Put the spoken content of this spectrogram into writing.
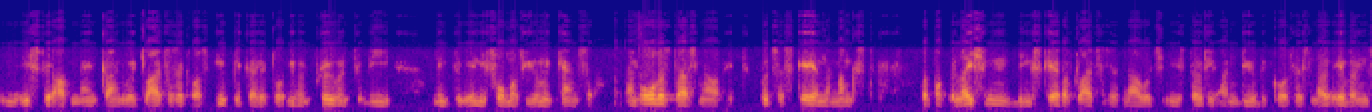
in the history of mankind where glyphosate was implicated or even proven to be linked to any form of human cancer. And all this does now, it puts a scare in amongst the population being scared of glyphosate now, which is totally undue because there's no evidence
